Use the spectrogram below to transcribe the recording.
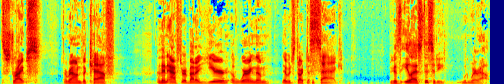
stripes around the calf. And then after about a year of wearing them, they would start to sag because the elasticity would wear out.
